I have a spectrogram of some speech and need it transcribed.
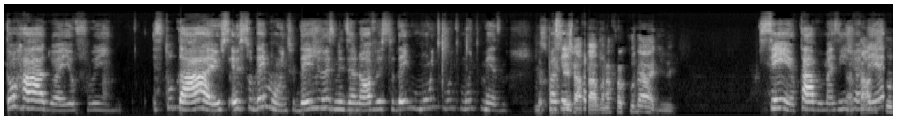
torrado. Aí eu fui estudar. Eu, eu estudei muito. Desde 2019 eu estudei muito, muito, muito mesmo. Mas você já estava na faculdade, né? Sim, eu tava, mas em Já janeiro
